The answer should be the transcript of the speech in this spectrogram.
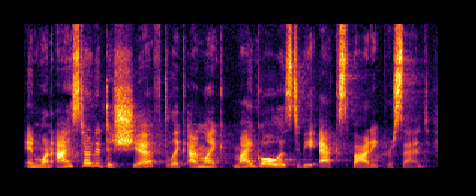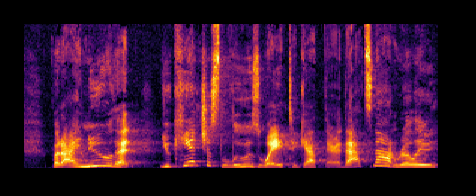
And when I started to shift, like I'm like, my goal is to be X body percent. But I knew that you can't just lose weight to get there. That's not really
